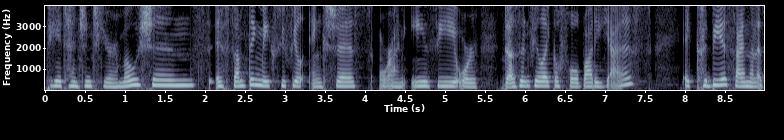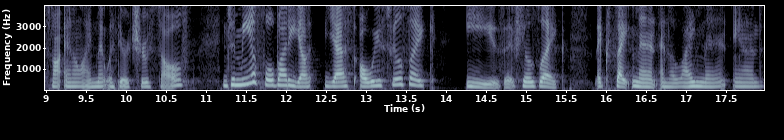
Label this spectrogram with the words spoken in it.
Pay attention to your emotions. If something makes you feel anxious or uneasy or doesn't feel like a full body yes, it could be a sign that it's not in alignment with your true self. And to me, a full body yes always feels like ease. It feels like excitement and alignment. And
